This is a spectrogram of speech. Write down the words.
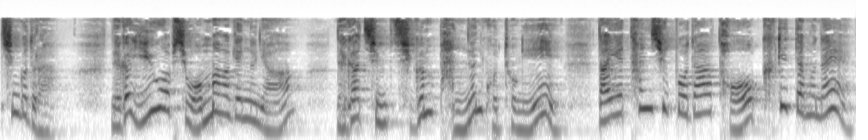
친구들아, 내가 이유 없이 원망하겠느냐? 내가 지금 받는 고통이 나의 탄식보다 더 크기 때문에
